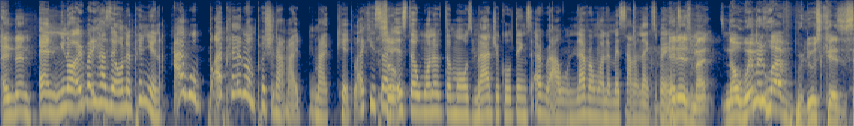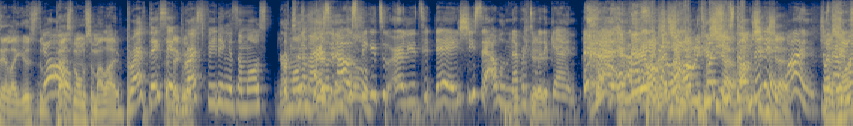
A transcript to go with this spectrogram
and then and you know everybody has their own opinion i will i plan on pushing out my my kid like he said So- it's the one of the most magical things ever i will never want to miss out on that experience it is, man. No, women who have produced kids say like it was the Yo. best moments of my life. breast they say breastfeeding is the most the Y'all most take The magical person I was speaking to earlier today, she said, "I will never do it again." And varies. but she- how many kids but she she had? How still many did kids she it. had? One, She but has I one?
